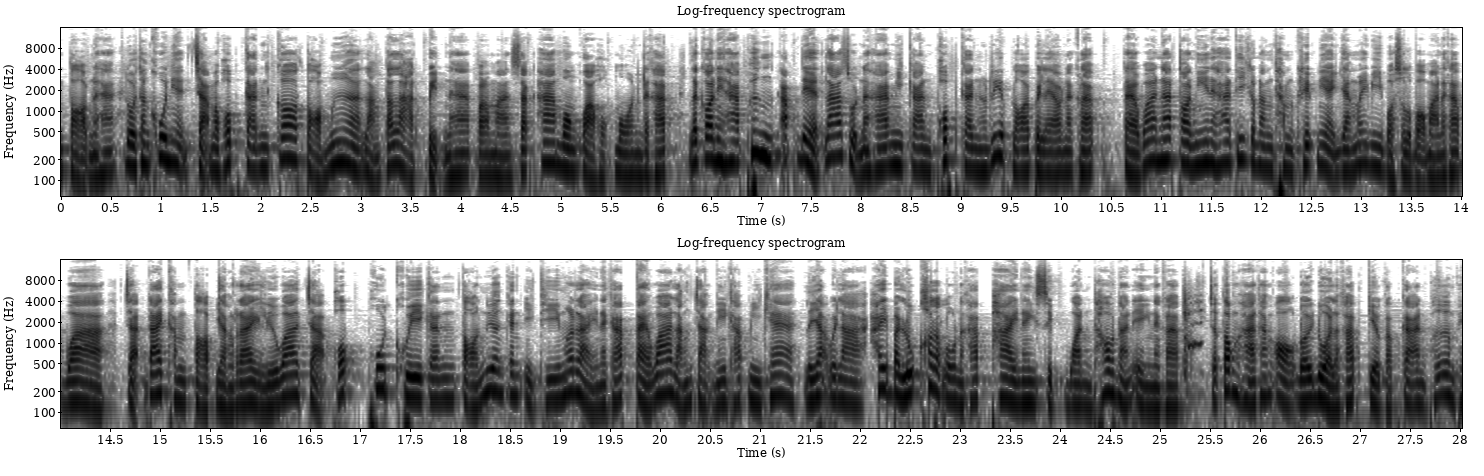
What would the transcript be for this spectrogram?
ำตอบนะฮะโดยทั้งคู่เนี่ยจะมาพบกันก็ต่อเมื่อหลังตลาดปิดนะฮะประมาณสัก5โมงกว่า6โมงนะครับแล้วก็เนี่ยฮะเพิ่งอัปเดตล่าสุดนะฮะมีการพบกันเรียบร้อยไปแล้วนะครับแต่ว่าณตอนนี้นะฮะที่กำลังทำคลิปเนี่ยยังไม่มีบทสรุปออกมานะครับว่าจะได้คำตอบอย่างไร หรือว่าจะพบ พูดคุยกันต่อเนื่องกันอีกทีเมื่อไหร่นะครับ แต่ว่าหลังจากนี้ครับมีแค่ระยะเวลาให้บรรลุข้อตกลงนะครับภายใน 10 วันเท่านั้นเองนะครับ จะต้องหาทางออกโดยด่วนแล้วครับ เกี่ยวกับการเพิ่มเพ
